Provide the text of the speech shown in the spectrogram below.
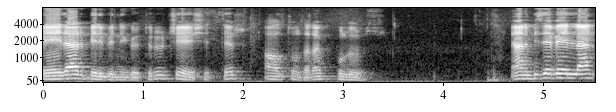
B'ler birbirini götürür. C eşittir 6 olarak buluruz. Yani bize verilen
